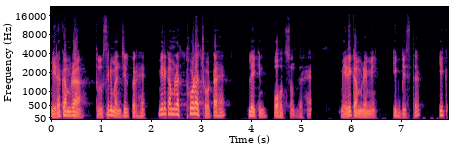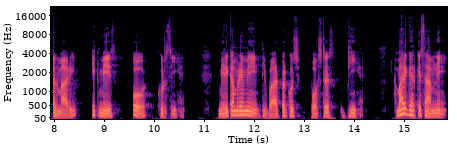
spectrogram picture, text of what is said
मेरा कमरा दूसरी मंजिल पर है। मेरा कमरा थोड़ा छोटा है, लेकिन बहुत सुंदर है। मेरे कमरे में एक बिस्तर, एक अलमारी, एक मेज और कुर्सी है। मेरे कमरे में दीवार पर कुछ पोस्टर्स भी हैं। हमारे घर के सामने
